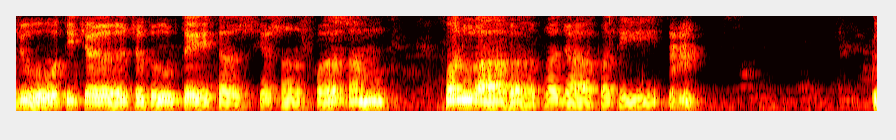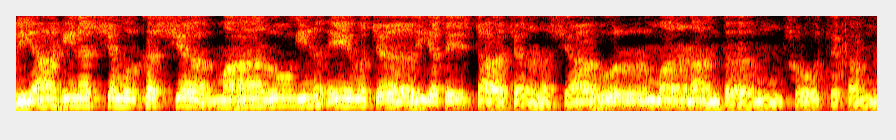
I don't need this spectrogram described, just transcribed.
जुहोति च चतुर्थे तस्य संस्पर्शं मनुराह प्रजापति। क्रियाहीनस्य मूर्खस्य महारोगिण एव च यथेष्टाचरणस्याहुर्मरणान्तं शोचकम्।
